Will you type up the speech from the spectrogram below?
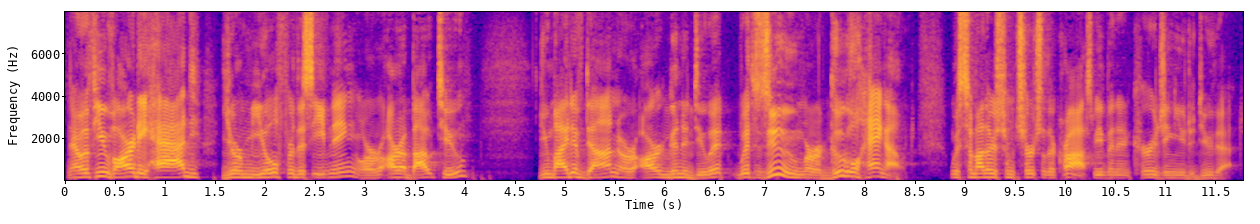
now, if you've already had your meal for this evening or are about to, you might have done or are going to do it with Zoom or Google Hangout with some others from Church of the Cross. We've been encouraging you to do that.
